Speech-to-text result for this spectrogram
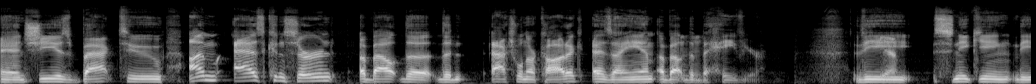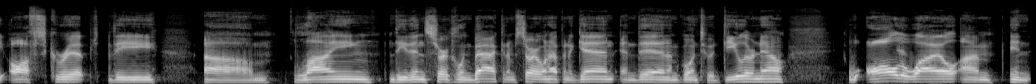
and she is back to, I'm as concerned about the the actual narcotic as I am about mm-hmm. the behavior, the yeah. sneaking, the off script, the um, lying, the then circling back, and I'm sorry it won't happen again, and then I'm going to a dealer now. All the while, I'm in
